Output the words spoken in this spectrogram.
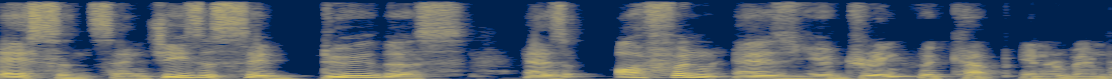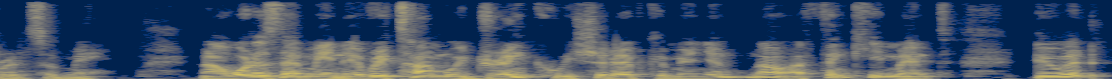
essence. And Jesus said, Do this as often as you drink the cup in remembrance of me. Now, what does that mean? Every time we drink, we should have communion? No, I think he meant do it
